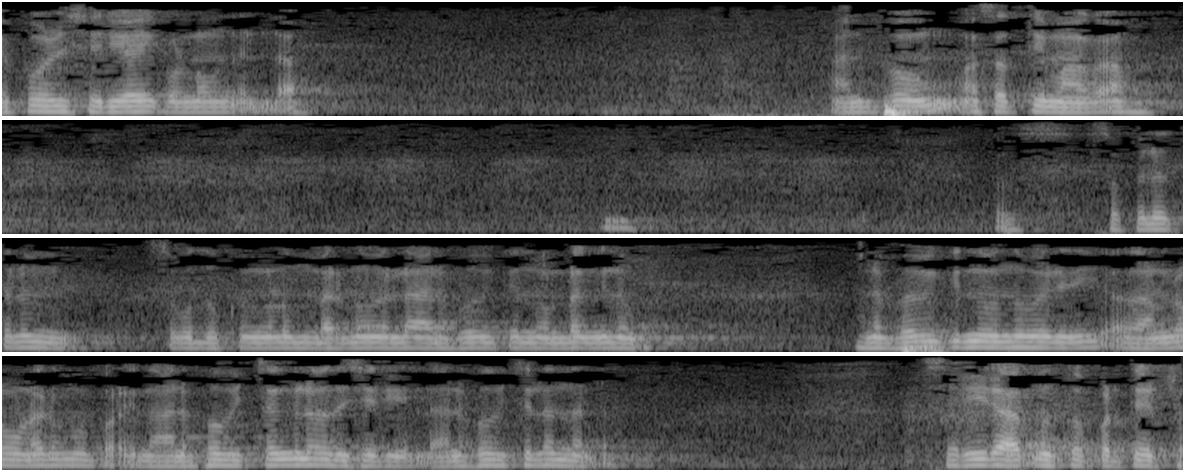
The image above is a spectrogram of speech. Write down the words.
എപ്പോഴും ശരിയായിക്കൊള്ളണമെന്നില്ല. അനുഭവം അസത്യമാകാം. സ്വപ്നത്തിലും സുഖദുഃഖങ്ങളും മരണവും എല്ലാം അനുഭവിക്കുന്നുണ്ടെങ്കിലും അനുഭവിക്കുന്നു എന്ന് കരുതി അതാണല്ലോ ഉണരുമ്പോൾ പറയുന്നത്. അനുഭവിച്ചെങ്കിലും അത് ശരിയല്ല. അനുഭവിച്ചില്ലെന്നല്ല. ശരീരാത്മത്വ പ്രത്യക്ഷ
